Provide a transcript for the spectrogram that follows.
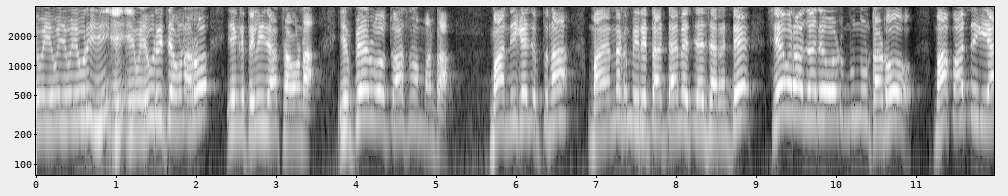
ఎవరు ఎవరైతే ఉన్నారో ఇంక తెలియజేస్తా ఉండా ఈ పేరు జోసనమ్మంట మా నీకే చెప్తున్నా మా అన్నకు మీరు ఇట్లా డ్యామేజ్ చేశారంటే సీమరాజు అనేవాడు ముందుంటాడు. మా పార్టీకి ఏ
